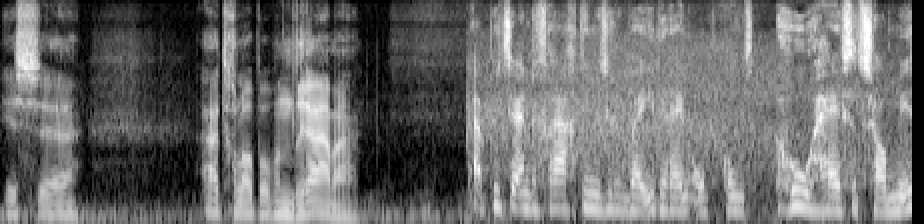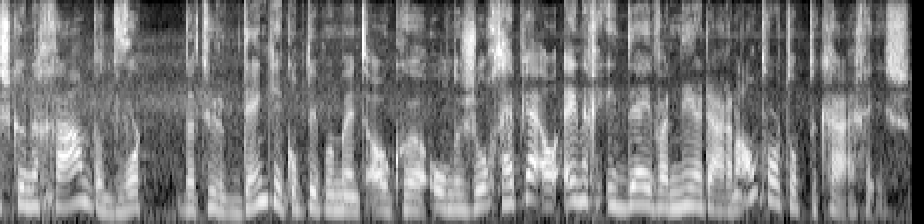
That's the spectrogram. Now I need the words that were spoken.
Is uitgelopen op een drama. Ja, Pieter, en de vraag die natuurlijk bij iedereen opkomt... hoe heeft het zo mis kunnen gaan? Dat wordt natuurlijk, denk ik, op dit moment ook uh, onderzocht. Heb jij al enig idee wanneer daar een antwoord op te krijgen is?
